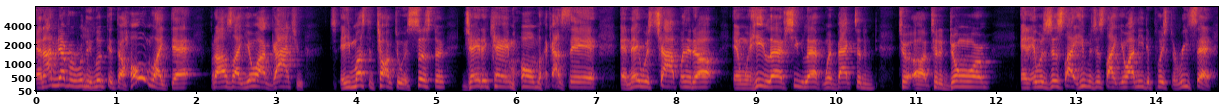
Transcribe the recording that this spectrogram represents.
And I never really mm. looked at the home like that, but I was like, yo, I got you. He must have talked to his sister. Jada came home, like I said, and they was chopping it up. And when he left, she left, went back to the to uh, to the dorm. And it was just like, he was just like, yo, I need to push the reset.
